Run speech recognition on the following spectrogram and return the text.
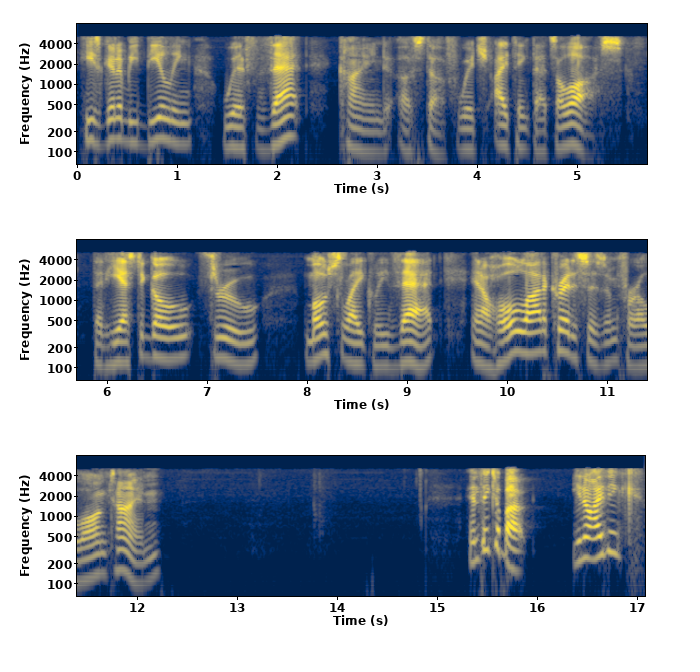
He's going to be dealing with that kind of stuff, which I think that's a loss. That he has to go through, most likely, that and a whole lot of criticism for a long time. And think about, you know, I think,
